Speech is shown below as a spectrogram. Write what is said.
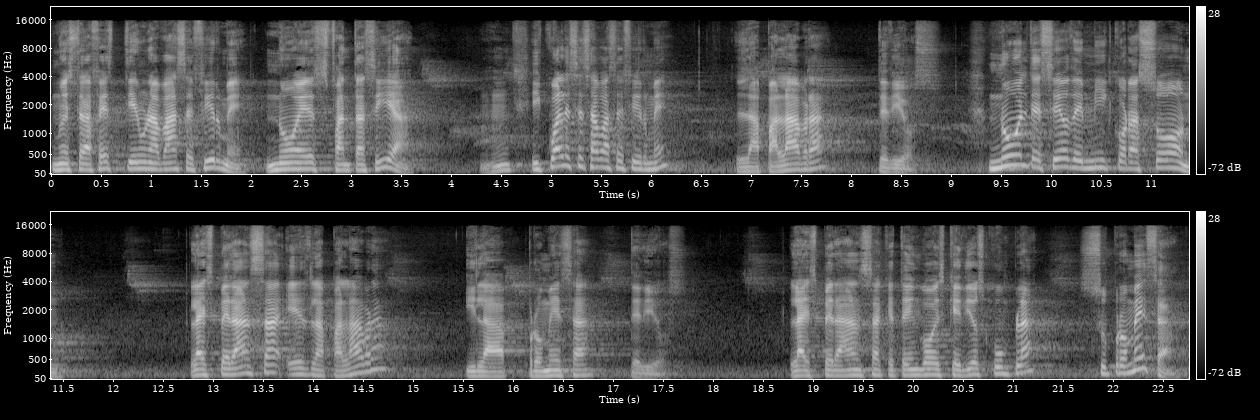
Nuestra fe tiene una base firme, no es fantasía. ¿Y cuál es esa base firme? La palabra de Dios. No el deseo de mi corazón. La esperanza es la palabra y la promesa de Dios. La esperanza que tengo es que Dios cumpla su promesa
